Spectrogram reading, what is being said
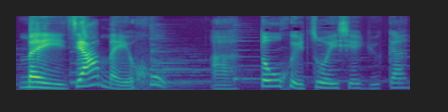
每家每户啊都会做一些鱼干，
